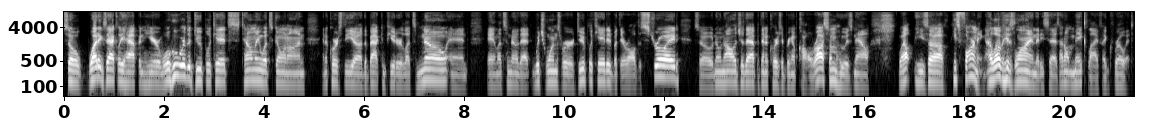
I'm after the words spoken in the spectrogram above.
so, what exactly happened here? Well, who were the duplicates? Tell me what's going on. And of course, the uh, the Bat computer lets him know and and lets him know that which ones were duplicated, but they were all destroyed. So no knowledge of that. But then, of course, they bring up Karl Rossum, who is now, well, he's uh he's farming. I love his line that he says, "I don't make life, I grow it."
